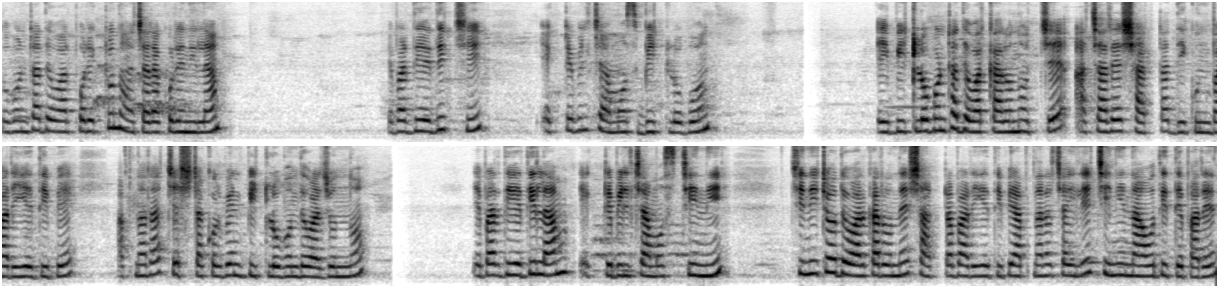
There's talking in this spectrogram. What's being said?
লবণটা দেওয়ার পর একটু নাড়াচাড়া করে নিলাম। এবার দিয়ে দিচ্ছি এক টেবিল চামচ বিট লবণ। এই বিট লবণটা দেওয়ার কারণ হচ্ছে আচারের স্বাদটা দ্বিগুণ বাড়িয়ে দিবে। আপনারা চেষ্টা করবেন বিট লবণ দেওয়ার জন্য। এবার দিয়ে দিলাম এক টেবিল চামচ চিনি। চিনিটাও দেওয়ার কারণে স্বাদটা বাড়িয়ে দিবে। আপনারা চাইলে চিনি নাও দিতে পারেন।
